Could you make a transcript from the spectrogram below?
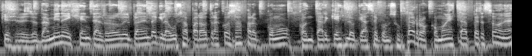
qué sé yo, también hay gente alrededor del planeta que la usa para otras cosas, para como contar qué es lo que hace con sus perros, como esta persona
